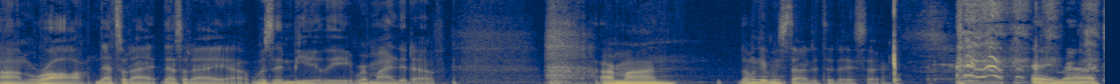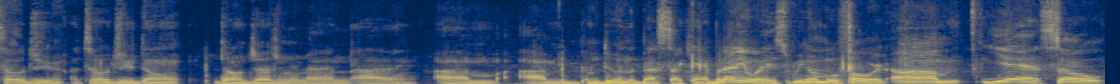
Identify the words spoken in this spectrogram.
um, raw. That's what I, that's what I uh, was immediately reminded of. Armand, don't get me started today, sir. Hey man, I told you, I told you, don't don't judge me, man. I I'm I'm I'm doing the best I can. But anyways, we gonna move forward. Um, yeah. So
